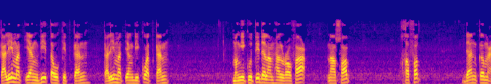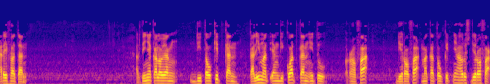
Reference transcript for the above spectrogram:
kalimat yang ditaukidkan, kalimat yang dikuatkan mengikuti dalam hal rafa, nasab, khafad dan kema'rifatan. Artinya kalau yang ditaukidkan kalimat yang dikuatkan itu rafa di rafa maka taukidnya harus di rafa.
